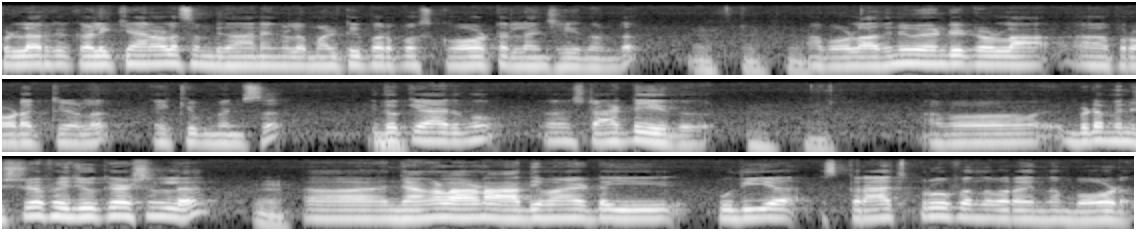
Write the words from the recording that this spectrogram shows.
പിള്ളേർക്ക് കളിക്കാനുള്ള സംവിധാനങ്ങൾ മൾട്ടിപർപ്പസ് കോട്ട് എല്ലാം ചെയ്യുന്നുണ്ട്. അപ്പോൾ അതിന് വേണ്ടിയിട്ടുള്ള പ്രോഡക്റ്റുകൾ എക്യുപ്മെന്റ്സ് ഇതൊക്കെയായിരുന്നു സ്റ്റാർട്ട് ചെയ്തത്. അപ്പോൾ ഇവിടെ മിനിസ്ട്രി ഓഫ് എഡ്യൂക്കേഷനിൽ ഞങ്ങളാണ് ആദ്യമായിട്ട് ഈ പുതിയ സ്ക്രാച്ച് പ്രൂഫ് എന്ന് പറയുന്ന board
